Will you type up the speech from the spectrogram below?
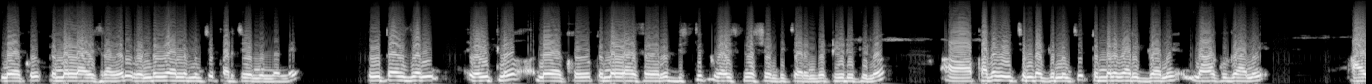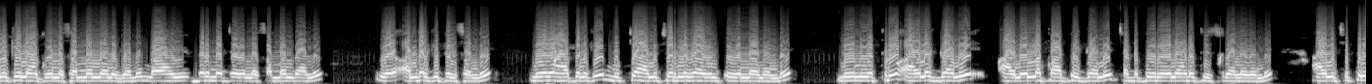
నాకు తుమ్మల నాగేశ్వరరావు గారు రెండు వేల నుంచి పరిచయం ఉందండి. టూ థౌజండ్ ఎయిట్లో నాకు తుమ్మల నాగేశ్వర గారు డిస్టిక్ వైస్ ప్రెసిడెంట్ ఇచ్చారండి టీడీపీలో. ఆ పదవి ఇచ్చిన దగ్గర నుంచి తుమ్మల గారికి కానీ నాకు కానీ ఆయనకి నాకు ఉన్న సంబంధానికి కానీ మా ఇద్దరి మధ్య ఉన్న సంబంధాలు అందరికీ తెలుసండి. మేము అతనికి ముఖ్య అనుచరులుగా ఉంటూ ఉన్నామండి. నేను ఎప్పుడు ఆయనకు కానీ ఆయన ఉన్న పార్టీకి కానీ చెడ్డ పేరు ఏనాడు తీసుకురాలేదండి. ఆయన చెప్పిన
